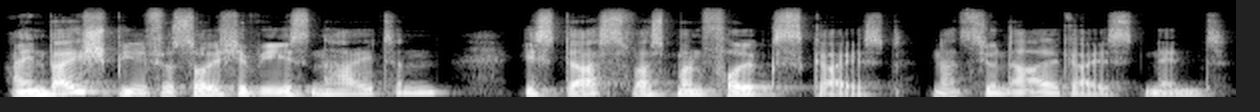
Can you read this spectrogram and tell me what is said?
Ein Beispiel für solche Wesenheiten ist das, was man Volksgeist, Nationalgeist nennt.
